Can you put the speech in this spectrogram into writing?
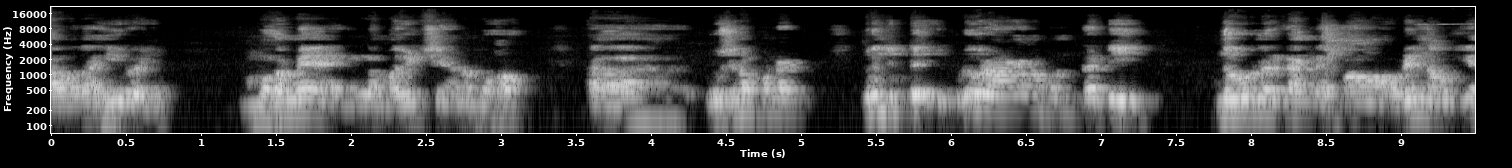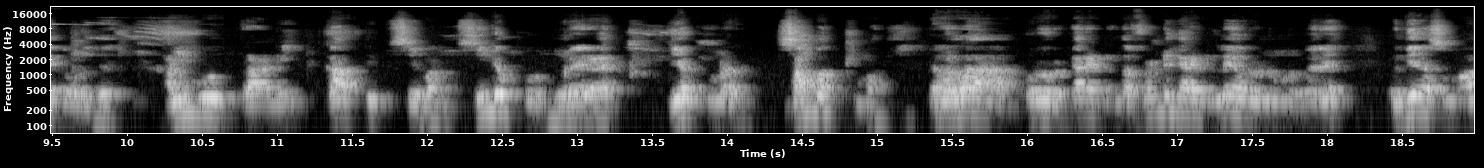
அவங்க தான் ஹீரோயின் முகமே நல்ல மகிழ்ச்சியான முகம். புருஷனை பொண்டாட்டி புரிஞ்சுட்டு இப்படி ஒரு அழகான பொண்டாட்டி இந்த ஊர்ல இருக்காங்களே பாவம் அப்படின்னு நமக்கே தோணுது. அன்பு ராணி கார்த்திக் சிவன் சிங்கப்பூர் துரைராஜ் இயக்குனர் சம்பத்குமார் இவங்கெல்லாம் ஒரு ஒரு கேரக்டர் இந்த ஃப்ரெண்டு கேரக்டர்லேயே ஒரு ரெண்டு மூணு பேர் வித்தியாசமா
